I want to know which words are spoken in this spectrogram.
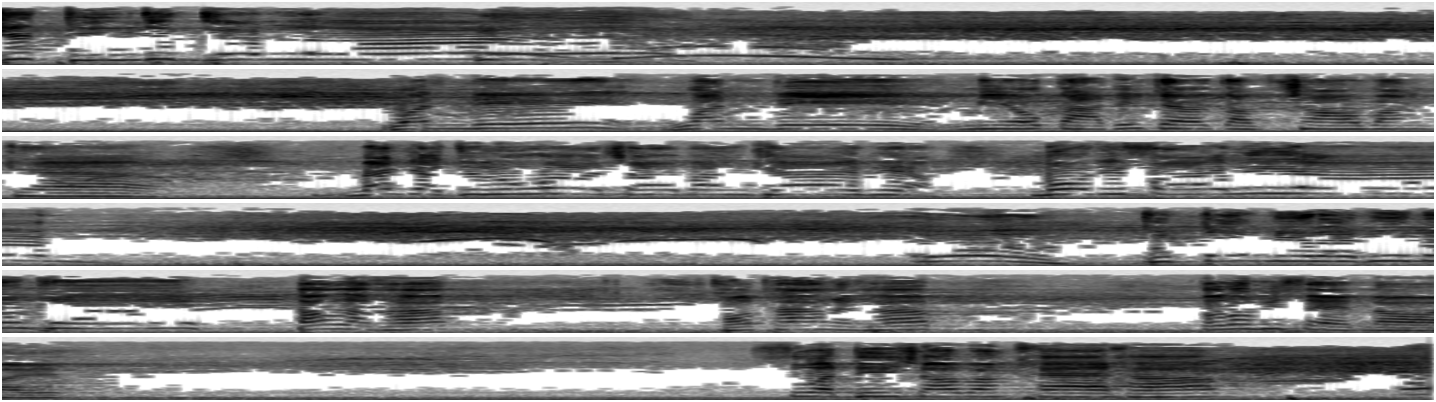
คิดถึงทุกคนเลยวันนี้วันดีมีโอกาสได้เจอกับชาวบางแคแม็กอยากจะรู้ว่าชาวบางแคเนี่ยโมดิฟายหรือยัง เออทุกต้องมีอะไรพูดบ้างครับต้องเหรอครับ ขอทางหน่อยครับ ต้องต้องพิเศษหน่อย สวัสดีชาวบางแคครับ โอ้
